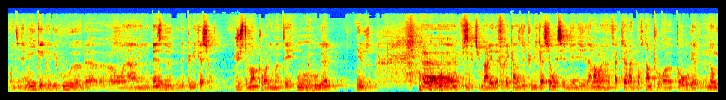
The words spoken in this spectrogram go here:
moins dynamiques et que du coup, ben, on a une baisse de, publication, justement pour alimenter mmh. le Google News. Euh, puisque tu parlais de fréquence de publication, et c'est bien évidemment un facteur important pour, euh, pour Google. Donc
